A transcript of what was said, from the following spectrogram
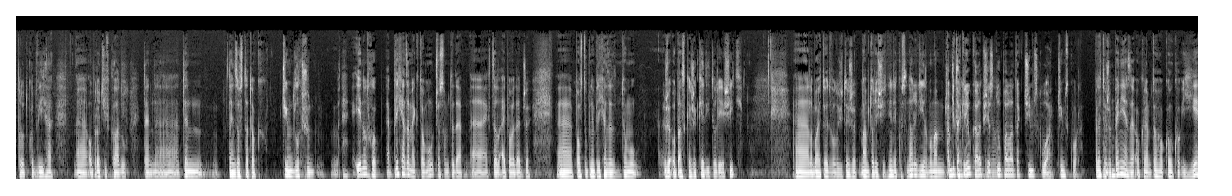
prudko dvíha uh, oproti vkladu ten, uh, ten, ten zostatok čím dlhšiu... Jednoducho prichádzame k tomu, čo som teda chcel aj povedať, že postupne prichádza k tomu, že otázka, že kedy to riešiť lebo aj to je dôležité, že mám to riešiť hneď, ako sa narodí, lebo mám... Aby tá krivka lepšie stúpala, tak čím skôr. Čím skôr. Pretože uh-huh. peniaze, okrem toho, koľko ich je,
